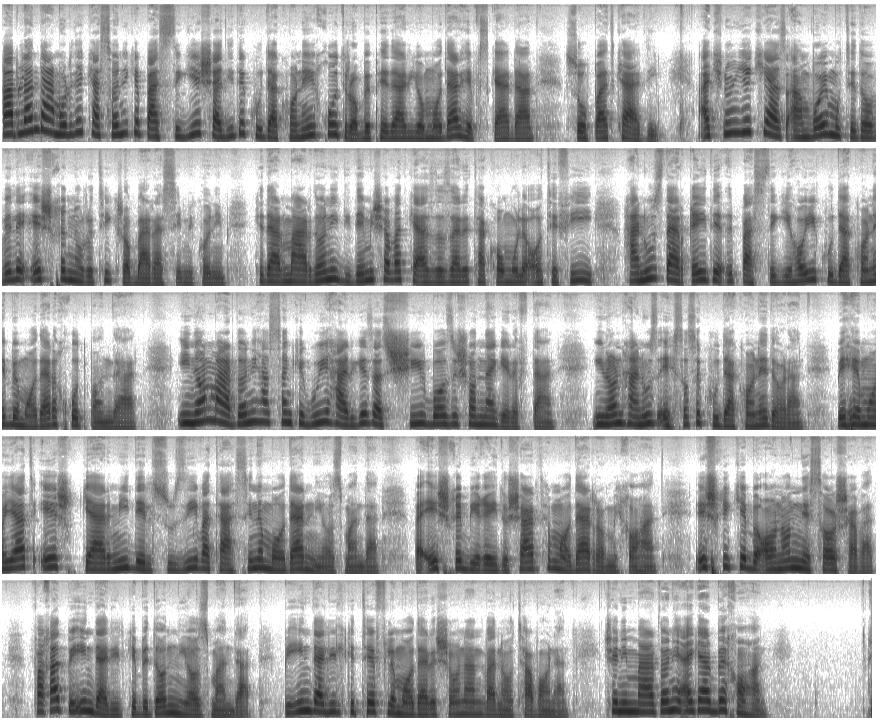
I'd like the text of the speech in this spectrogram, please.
قبلا در مورد کسانی که بستگی شدید کودکانه خود را به پدر یا مادر حفظ کردند صحبت کردیم. اکنون یکی از انواع متداول عشق نوروتیک را بررسی می کنیم که در مردانی دیده می شود که از نظر تکامل عاطفی هنوز در قید بستگی های کودکانه به مادر خود ماندند اینان مردانی هستند که گویی هرگز از شیر بازشان نگرفتند ایران هنوز احساس کودکانه دارند. به حمایت عشق گرمی دلسوزی و تحسین مادر نیازمندند و عشق بیقید و شرط مادر را می‌خواهند. عشقی که به آنان نصار شود. فقط به این دلیل که بدان نیازمندند. به این دلیل که طفل مادرشانند و ناتوانند. چنین مردانی اگر بخواهند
